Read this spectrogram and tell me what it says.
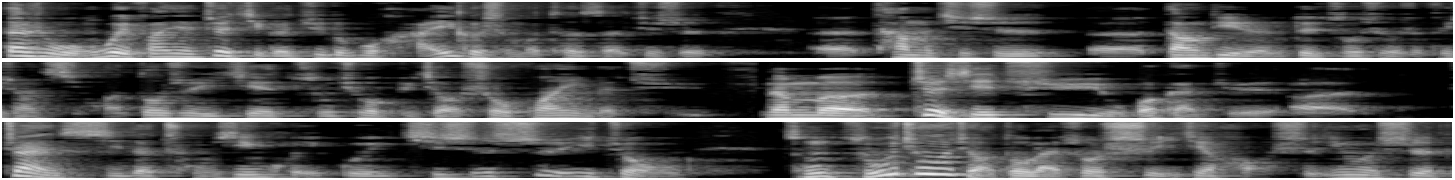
但是我们会发现这几个俱乐部还有一个什么特色，就是呃，他们其实呃当地人对足球是非常喜欢，都是一些足球比较受欢迎的区域。那么这些区域，我感觉呃战旗的重新回归，其实是一种从足球角度来说是一件好事，因为是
